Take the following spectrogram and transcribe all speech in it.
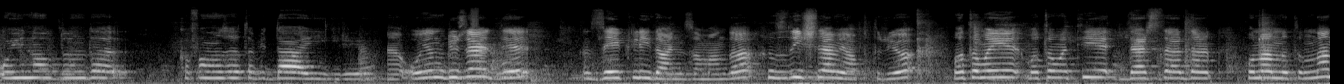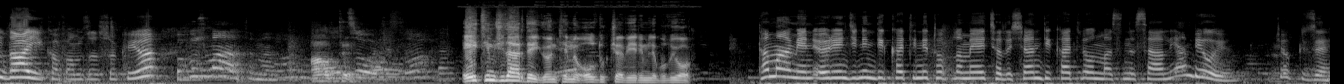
Oyun olduğunda kafamıza tabii daha iyi giriyor. Ee, Oyun güzeldi, zevkliydi aynı zamanda. Hızlı işlem yaptırıyor. Matematiği, matematiği derslerden, konu anlatımından daha iyi kafamıza sokuyor. 9 mu 6 mı? 6. Eğitimciler de yöntemi oldukça verimli buluyor. tamamen öğrencinin dikkatini toplamaya çalışan, dikkatli olmasını sağlayan bir oyun. Çok güzel.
